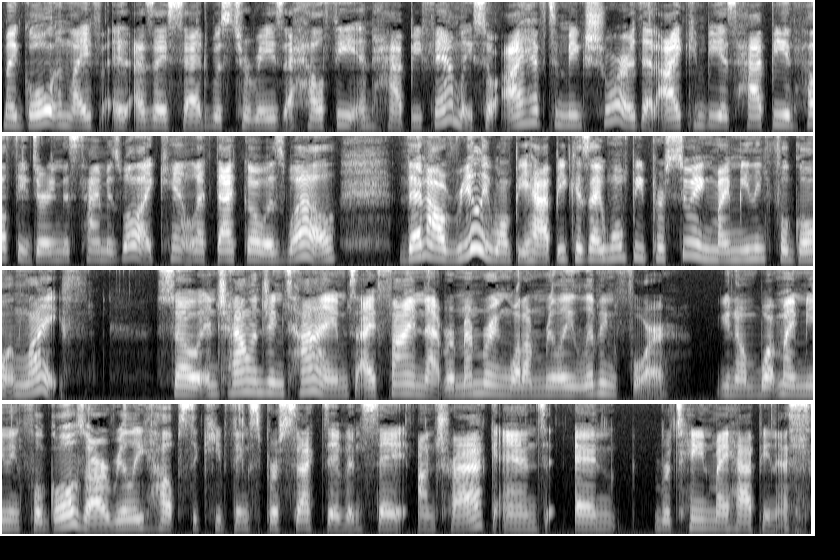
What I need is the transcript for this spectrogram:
My goal in life, as I said, was to raise a healthy and happy family. So I have to make sure that I can be as happy and healthy during this time as well. I can't let that go as well. Then I'll really won't be happy because I won't be pursuing my meaningful goal in life. So, in challenging times, I find that remembering what I'm really living for, you know, what my meaningful goals are, really helps to keep things perspective and stay on track and and retain my happiness.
